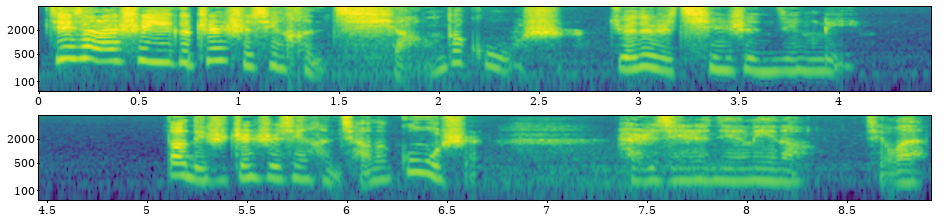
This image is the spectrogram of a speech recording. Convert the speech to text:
接下来是一个真实性很强的故事，绝对是亲身经历。到底是真实性很强的故事，还是亲身经历呢？请问，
